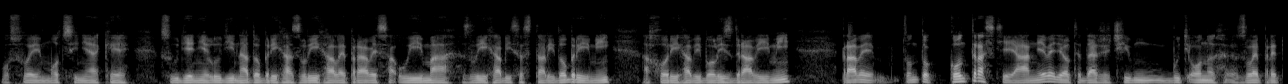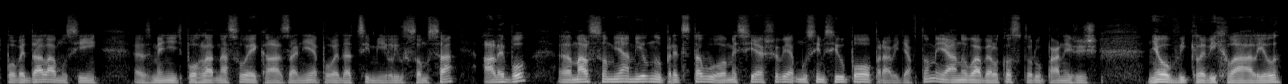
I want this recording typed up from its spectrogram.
vo svojej moci nejaké súdenie ľudí na dobrých a zlých, ale práve sa ujíma zlých, aby sa stali dobrými a chorých, aby boli zdravými práve v tomto kontraste ja nevedel teda, že či buď on zle predpovedal a musí e, zmeniť pohľad na svoje kázanie a povedať si, mýlil som sa, alebo e, mal som ja milnú predstavu o Mesiašovi a musím si ju poopraviť. A v tom je Jánova veľkosť, ktorú pán Ježiš neobvykle vychválil.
